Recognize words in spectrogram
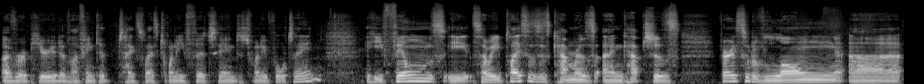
over a period of, I think it takes place 2013 to 2014. He films, he, so he places his cameras and captures very sort of long, uh,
